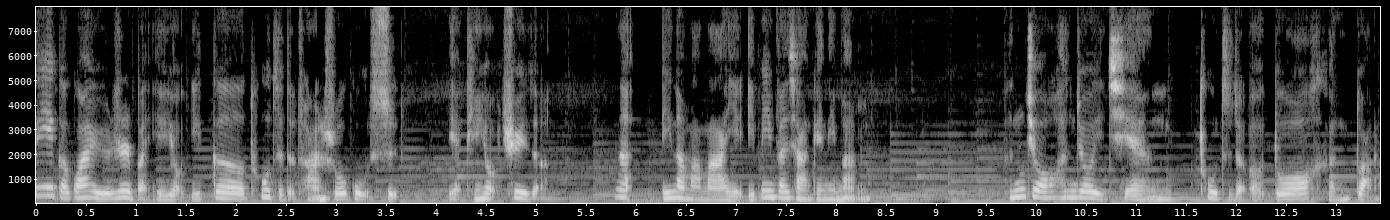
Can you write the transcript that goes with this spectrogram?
另一个关于日本也有一个兔子的传说故事，也挺有趣的。那伊娜妈妈也一并分享给你们。很久很久以前，兔子的耳朵很短，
